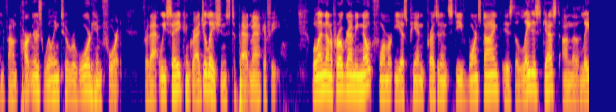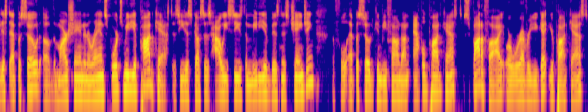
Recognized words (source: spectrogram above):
and found partners willing to reward him for it. For that, we say congratulations to Pat McAfee. We'll end on a programming note. Former ESPN president Steve Bornstein is the latest guest on the latest episode of the Marchand and Ourand Sports Media Podcast as he discusses how he sees the media business changing. The full episode can be found on Apple Podcasts, Spotify, or wherever you get your podcasts.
